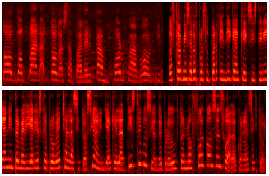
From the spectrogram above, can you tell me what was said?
todo, para todo, hasta para el pan, por favor. Los carniceros por su parte indican que existirían intermediarios que aprovechan la situación, ya que la distribución del producto no fue consensuada con el sector.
